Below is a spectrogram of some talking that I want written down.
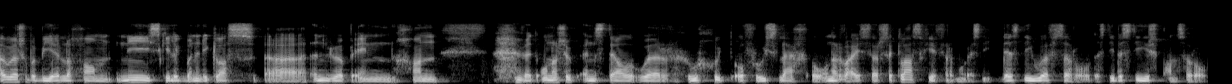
ouers op 'n beheerliggaam nie skielik binne die klas uh inloop en gaan weet ondersoek instel oor hoe goed of hoe sleg 'n onderwyser se klas gee vermoë is nie. Dis die hoofse rol, dis die bestuurspan se rol.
